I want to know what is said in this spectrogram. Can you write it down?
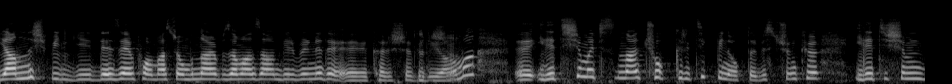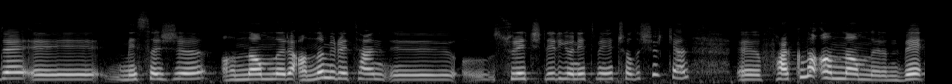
Yanlış bilgi, dezenformasyon bunlar zaman zaman birbirine de e, karışabiliyor Karışıyor. ama e, iletişim açısından çok kritik bir nokta biz. Çünkü iletişimde e, mesajı, anlamları, anlam üreten e, süreçleri yönetmeye çalışırken e, farklı anlamların ve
